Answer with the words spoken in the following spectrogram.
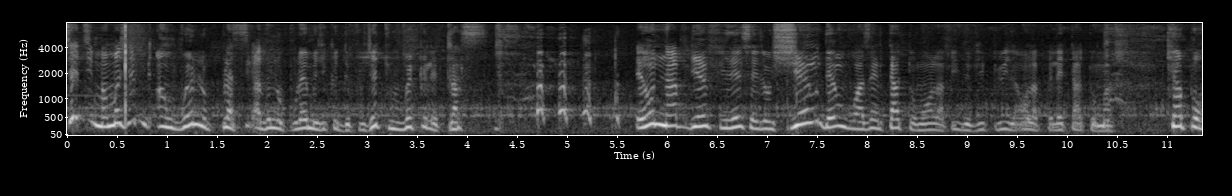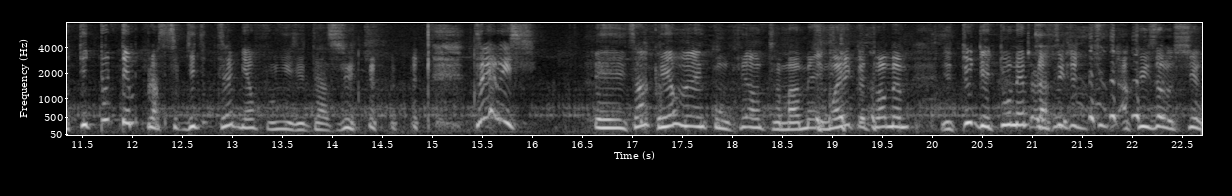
J'ai dit, maman, j'ai envoyé le plastique avec le poulet, mais j'ai défaut. J'ai trouvé que les traces. Et on a bien filé, c'est le chien d'un voisin, Tatoma, la fille de vie, puis on l'appelait Tatoma, qui a porté tout un plastique. J'étais très bien fourni, je t'assure. très riche. Et ça a créé un conflit entre ma mère et moi, et que toi-même, tu détournes un plastique, tu, tu accuses le chien.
